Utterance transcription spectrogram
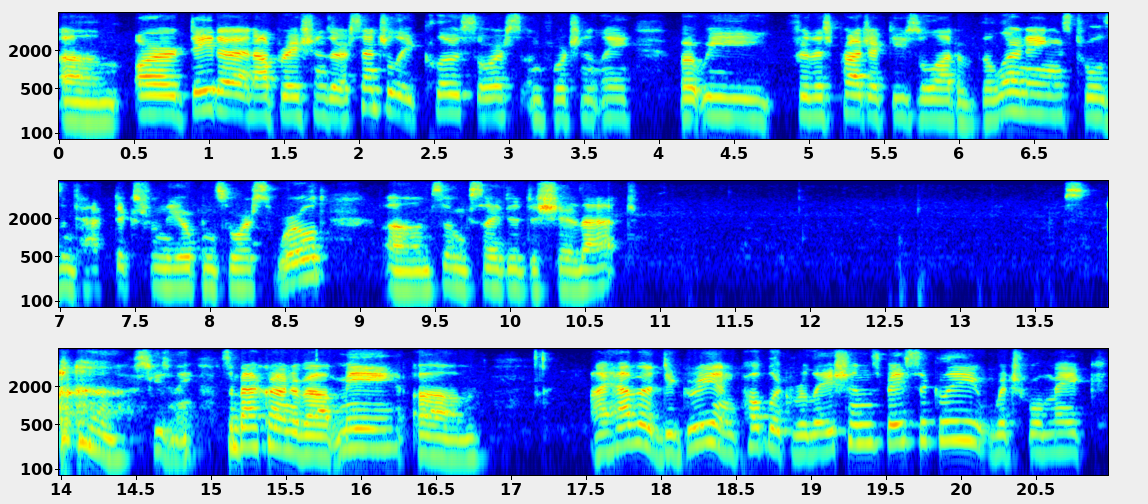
Um, our data and operations are essentially closed source, unfortunately, but we, for this project, used a lot of the learnings, tools, and tactics from the open source world. Um, so I'm excited to share that. Excuse me. Some background about me. Um, I have a degree in public relations, basically, which will make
